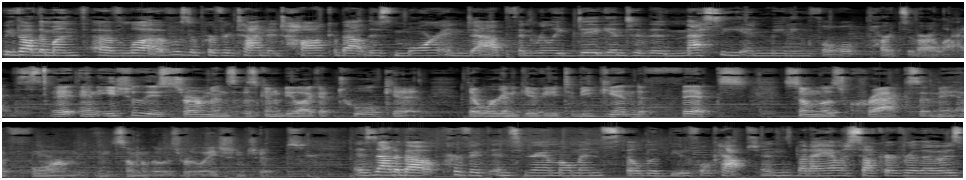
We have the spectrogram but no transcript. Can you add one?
We thought the month of love was a perfect time to talk about this more in depth and really dig into the messy and meaningful parts of our lives. And each of these sermons is going to be like a toolkit that we're going to give you to begin to fix some of those cracks that may have formed in some of those relationships. It's not about perfect Instagram moments filled with beautiful captions, but I am a sucker for those.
